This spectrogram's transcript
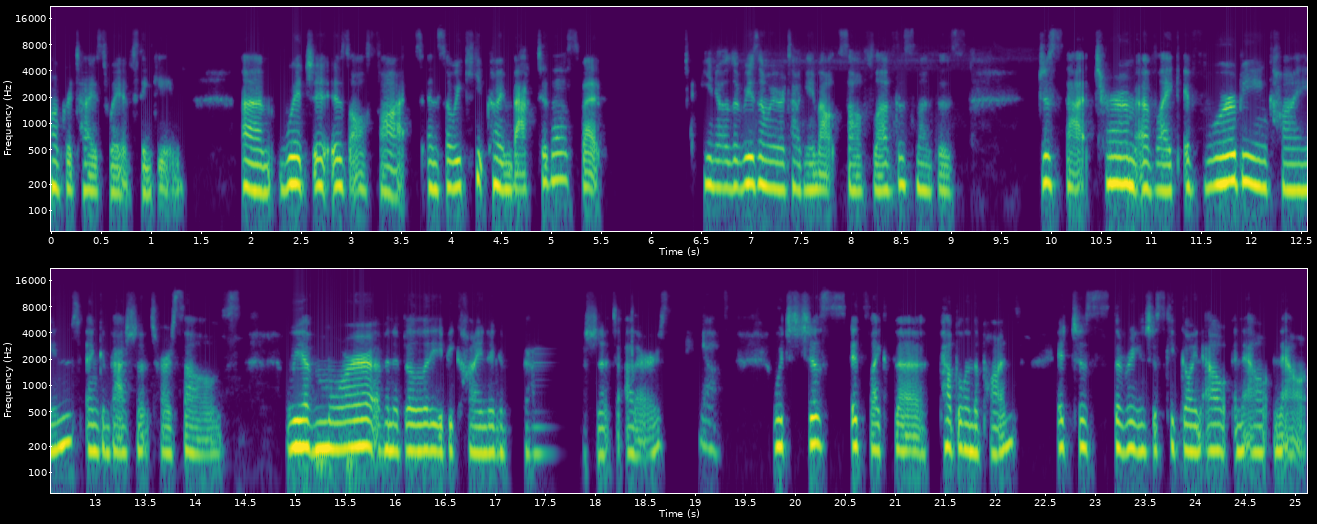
concretized way of thinking um, which is all thoughts. And so we keep coming back to this but you know the reason we were talking about self-love this month is just that term of like if we're being kind and compassionate to ourselves we have more of an ability to be kind and compassionate to others. Yeah. Which just it's like the pebble in the pond. It just the rings just keep going out and out and out.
